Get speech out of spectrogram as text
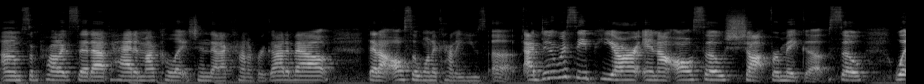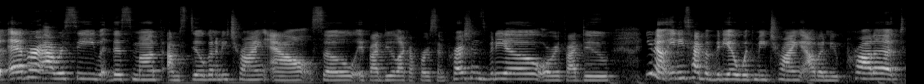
um, some products that I've had in my collection that I kind of forgot about that I also want to kind of use up. I do receive PR and I also shop for makeup. So whatever I receive this month, I'm still going to be trying out. So if I do like a first impressions video or if I do, you know, any type of video with me trying out a new product,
